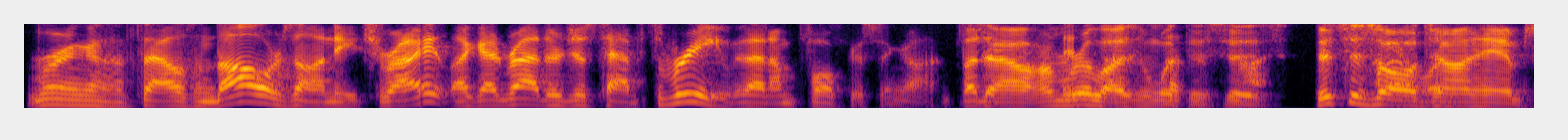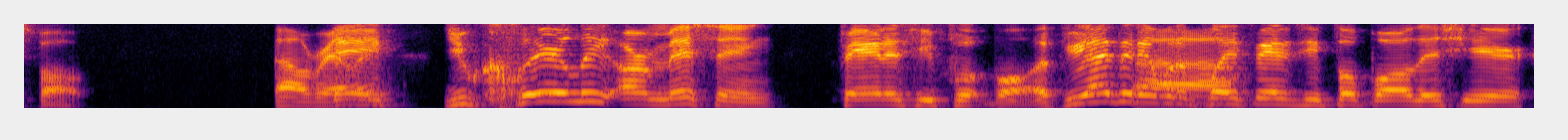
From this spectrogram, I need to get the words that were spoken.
ring a thousand dollars on each, right? Like I'd rather just have three that I'm focusing on. But Sal, I'm realizing what this is. This is all Jon Hamm's fault. Oh, really? Dave, you clearly are missing fantasy football. If you had been able uh, to play fantasy football this year,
